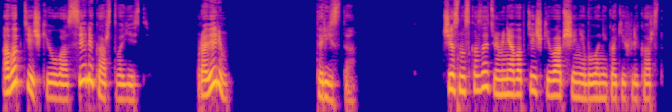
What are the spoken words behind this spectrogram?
А в аптечке у вас все лекарства есть? Проверим? Триста. Честно сказать, у меня в аптечке вообще не было никаких лекарств.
